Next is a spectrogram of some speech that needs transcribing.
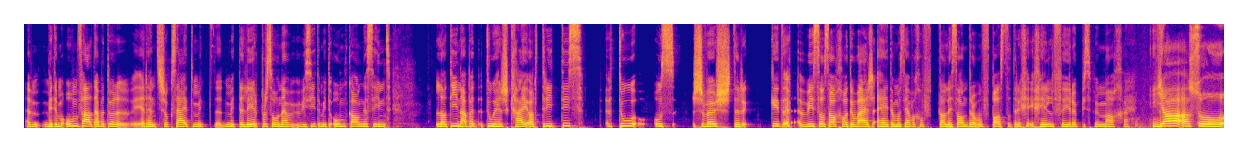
Ähm, mit dem Umfeld, aber du, ihr habt es schon gesagt, mit, mit den Lehrpersonen, wie sie damit umgegangen sind. Ladine, aber du hast keine Arthritis. Du als Schwester, gibt es wie so Sachen, wo du weißt, hey, da muss ich einfach auf Alessandra aufpassen oder ich, ich helfe ihr etwas beim Machen? Ja, also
